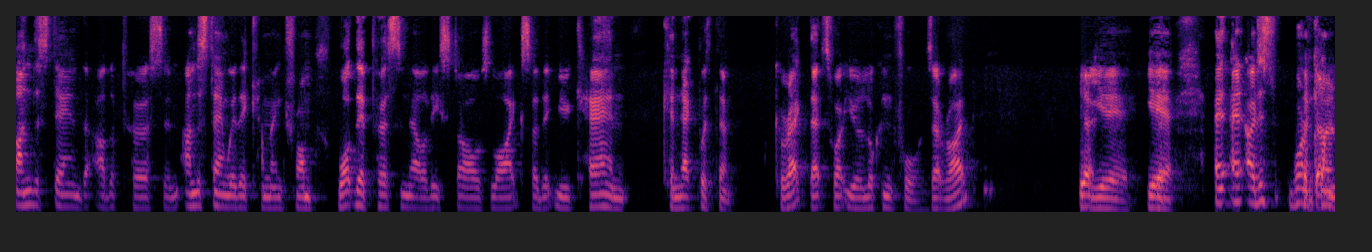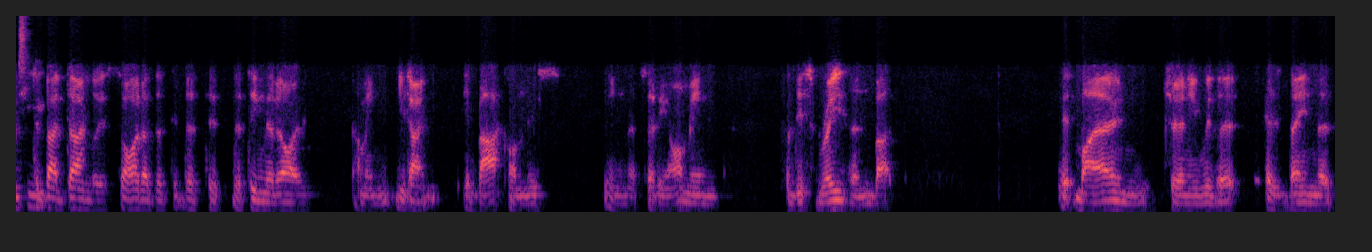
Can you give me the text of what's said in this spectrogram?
understand the other person, understand where they're coming from, what their personality style's like, so that you can connect with them. Correct? That's what you're looking for. Is that right? Yeah, yeah, yeah. And, and I just want but to come to you. But don't lose sight of the, the, the, the thing that I, I mean, you don't embark on this in the setting I'm in for this reason, but it, my own journey with it has been that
